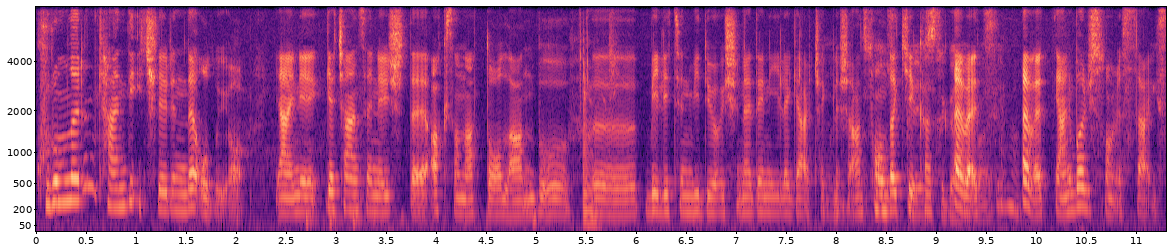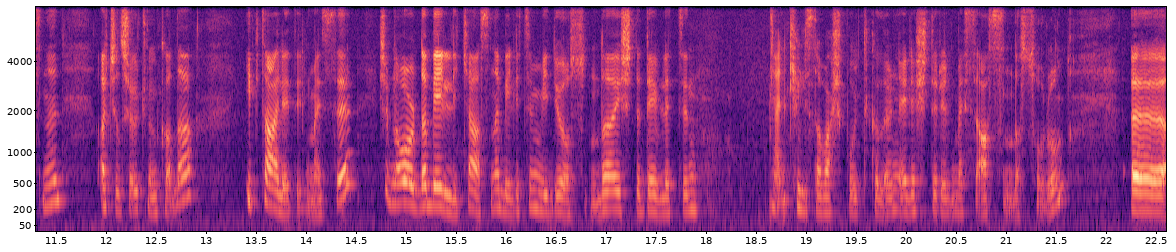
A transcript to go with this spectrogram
kurumların kendi içlerinde oluyor. Yani geçen sene işte Aksanat'ta olan bu evet. e, Belit'in video işi nedeniyle gerçekleşen son dakika evet evet yani barış sonrası sergisinin açılışa üç gün kala iptal edilmesi. Şimdi orada belli ki aslında Belit'in videosunda işte devletin yani kirli savaş politikalarının eleştirilmesi aslında sorun. Ee,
